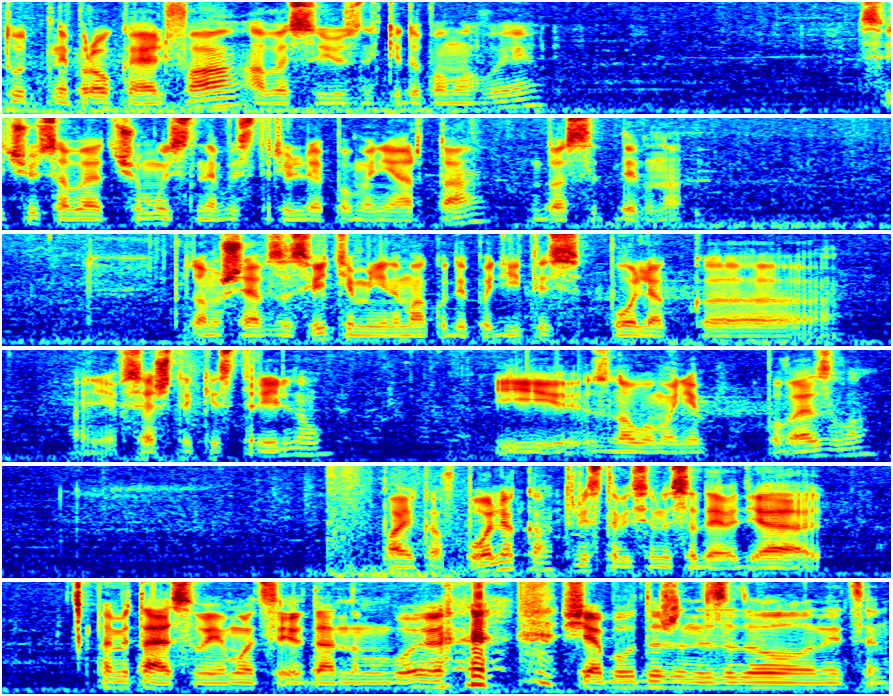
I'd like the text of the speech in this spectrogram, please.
Тут не прока альфа, але союзники допомогли. Свічусь, але чомусь не вистрілює по мені арта. Досить дивно. При тому, що я в засвіті, мені нема куди подітись. Поляк е, мені все ж таки стрільнув. І знову мені повезло. Пайка в поляка 389. Я пам'ятаю свої емоції в даному бою, що я був дуже незадоволений цим.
